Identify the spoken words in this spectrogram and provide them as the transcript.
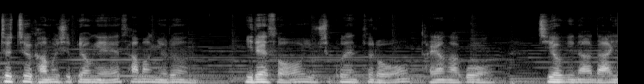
쯔쯔 가무시 병의 사망률은 1에서 60%로 다양하고 지역이나 나이,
